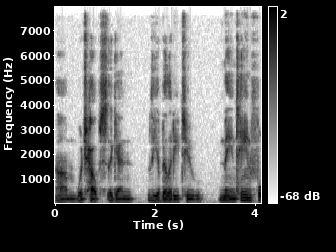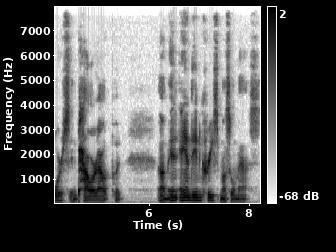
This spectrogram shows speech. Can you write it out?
um, which helps, again, the ability to maintain force and power output um, and, and increase muscle mass.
